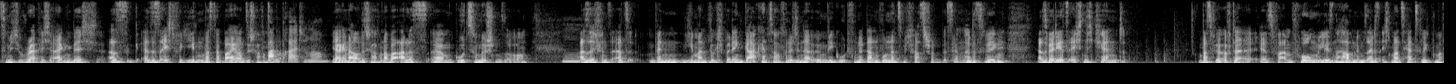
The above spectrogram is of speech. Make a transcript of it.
ziemlich rappig eigentlich. Also es, also es ist echt für jeden was dabei und sie schaffen es aber, Bandbreite, ne? ja, genau, und sie schaffen aber alles ähm, gut zu mischen so. Also ich finde, also wenn jemand wirklich bei denen gar keinen Song findet, den er irgendwie gut findet, dann wundert es mich fast schon ein bisschen. Ne? Deswegen, also wer die jetzt echt nicht kennt, was wir öfter jetzt vor allem im Forum gelesen haben, dem sei das echt mal ans Herz gelegt, mal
